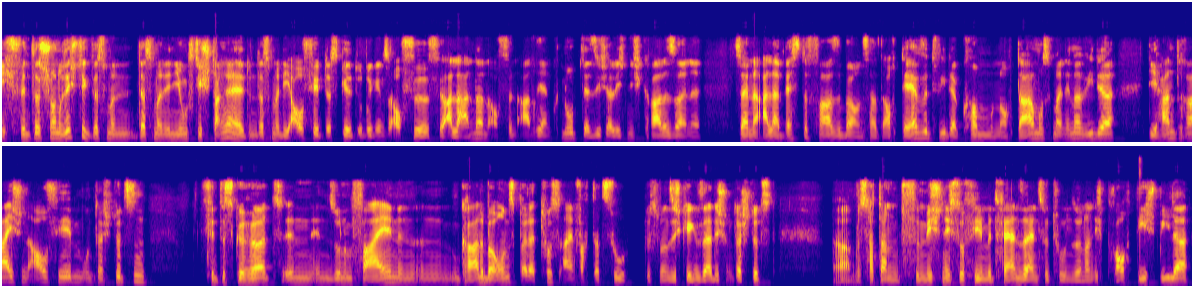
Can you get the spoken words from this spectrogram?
ich finde das schon richtig, dass man, dass man den Jungs die Stange hält und dass man die aufhebt. Das gilt übrigens auch für, für alle anderen, auch für Adrian Knob, der sicherlich nicht gerade seine, seine allerbeste Phase bei uns hat. Auch der wird wieder kommen und auch da muss man immer wieder die Hand reichen, aufheben, unterstützen. Ich finde, das gehört in, in so einem Verein, in, in, gerade bei uns bei der TUS einfach dazu, dass man sich gegenseitig unterstützt. Ja, das hat dann für mich nicht so viel mit Fernsehen zu tun, sondern ich brauche die Spieler,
